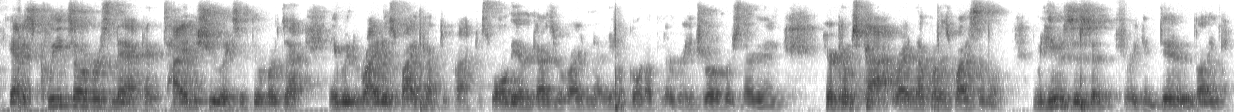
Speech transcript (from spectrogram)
he had his cleats over his neck and tied his shoelaces through his neck, and would ride his bike up to practice. While the other guys were riding, you know, going up in their Range Rovers and everything. Here comes Pat riding up on his bicycle. I mean, he was just a freaking dude. Like,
